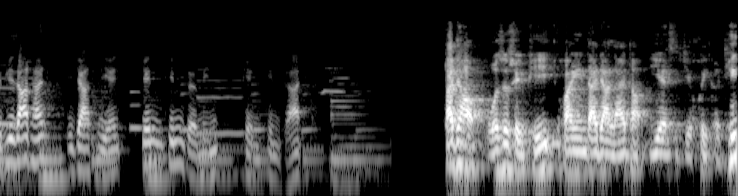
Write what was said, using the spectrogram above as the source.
水皮杂谈，一家之言，兼听则明，偏听则暗。大家好，我是水皮，欢迎大家来到 ESG 会客厅。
